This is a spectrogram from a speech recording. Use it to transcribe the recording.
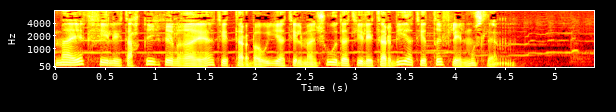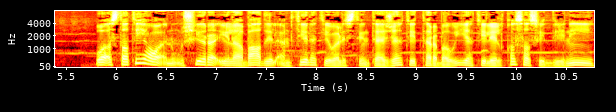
ما يكفي لتحقيق الغايات التربوية المنشودة لتربية الطفل المسلم. وأستطيع أن أشير إلى بعض الأمثلة والاستنتاجات التربوية للقصص الديني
